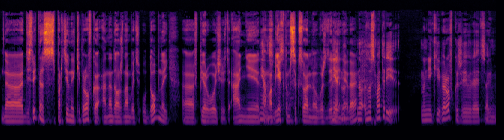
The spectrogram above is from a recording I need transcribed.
Э, действительно, спортивная экипировка, она должна быть удобной э, в первую очередь, а не там, ну, объектом сексуального вожделения, Нет, ну, да? Ну, ну смотри, ну, не экипировка же является ну,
